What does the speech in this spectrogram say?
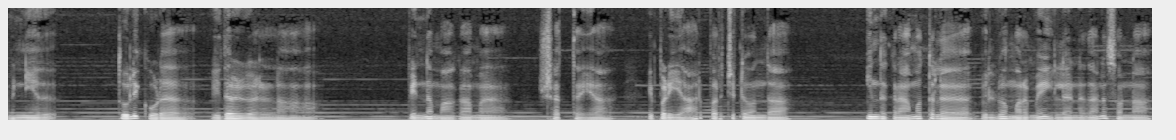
மின்னியது. துளி கூட இதழ்கள்லாம் பின்னமாகாமல் ஷத்தையா இப்படி யார் பறிச்சிட்டு வந்தா? இந்த கிராமத்தில் வில்வ மரமே இல்லைன்னு தானே சொன்னா?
